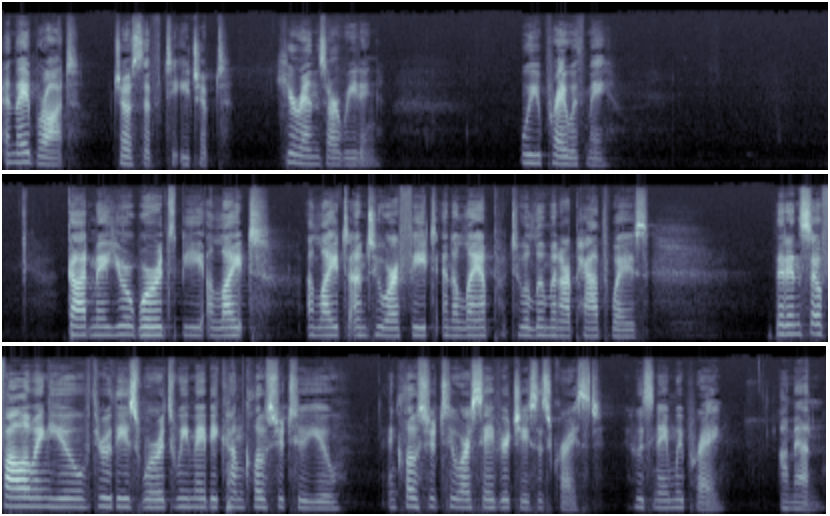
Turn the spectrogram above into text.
and they brought Joseph to Egypt. Here ends our reading. Will you pray with me? God, may your words be a light, a light unto our feet and a lamp to illumine our pathways. That in so following you through these words, we may become closer to you and closer to our Savior Jesus Christ, whose name we pray. Amen.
